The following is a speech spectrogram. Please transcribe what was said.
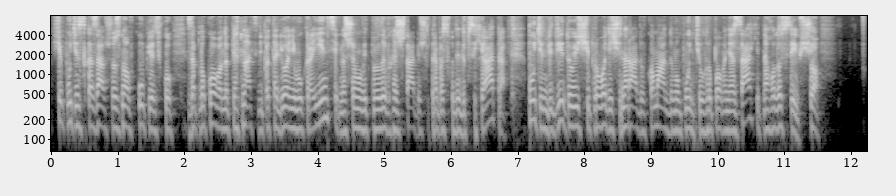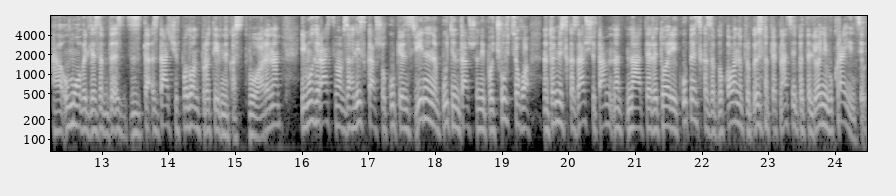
Ще Путін сказав, що знов в Куп'янську заблоковано 15 батальйонів українців. На що йому відповіли в генштабі, що треба сходити до психіатра. Путін, відвідуючи, проводячи нараду в командному пункті угруповання Захід, наголосив, що Умови для здачі в полон противника створена. Йому Герасимов взагалі сказав, що Куп'ян звільнено. Путін дав, що не почув цього. Натомість сказав, що там на, на території Куп'янська заблоковано приблизно 15 батальйонів українців.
